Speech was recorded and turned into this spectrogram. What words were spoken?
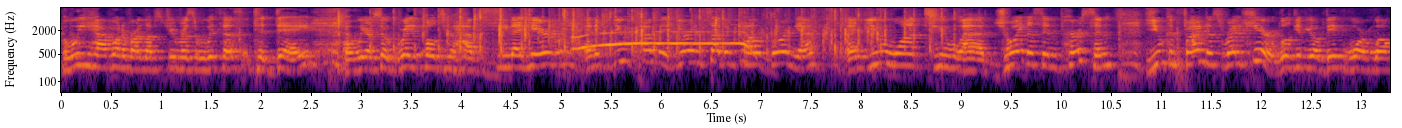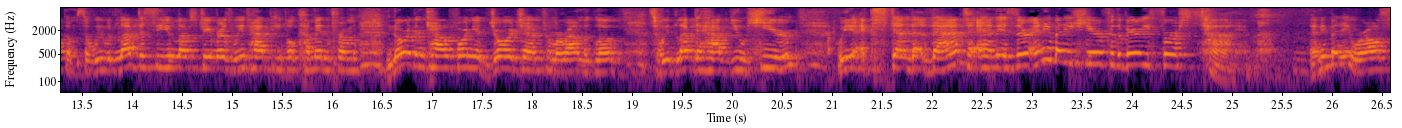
We have one of our love streamers with us today, and we are so grateful to have Sina here. And if you come, Southern California and you want to uh, join us in person, you can find us right here. We'll give you a big warm welcome. So we would love to see you, love streamers. We've had people come in from Northern California, Georgia, and from around the globe. So we'd love to have you here. We extend that. And is there anybody here for the very first time? Anybody? We're all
